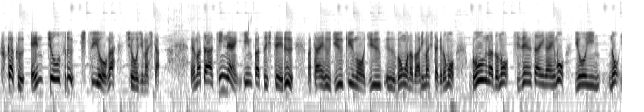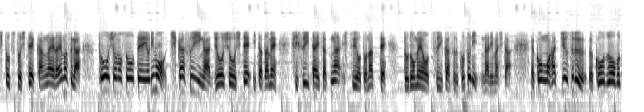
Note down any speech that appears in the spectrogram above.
深く延長する必要が生じました。また近年頻発している台風19号、15号などありましたけども豪雨などの自然災害も要因の一つとして考えられますが当初の想定よりも地下水位が上昇していたため止水対策が必要となって土留めを追加することになりました。今後発注する構造物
